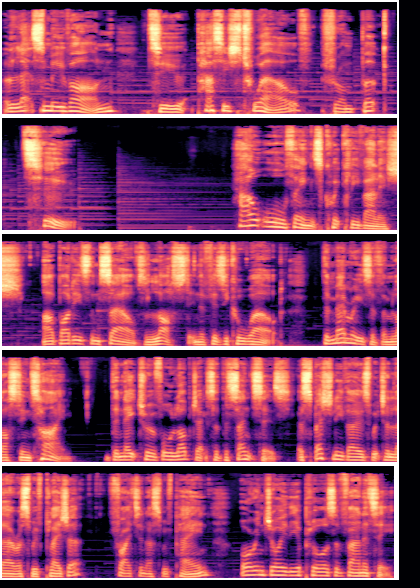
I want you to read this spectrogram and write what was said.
let's move on to passage 12 from book 2. How all things quickly vanish, our bodies themselves lost in the physical world, the memories of them lost in time, the nature of all objects of the senses, especially those which allure us with pleasure, frighten us with pain, or enjoy the applause of vanity.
